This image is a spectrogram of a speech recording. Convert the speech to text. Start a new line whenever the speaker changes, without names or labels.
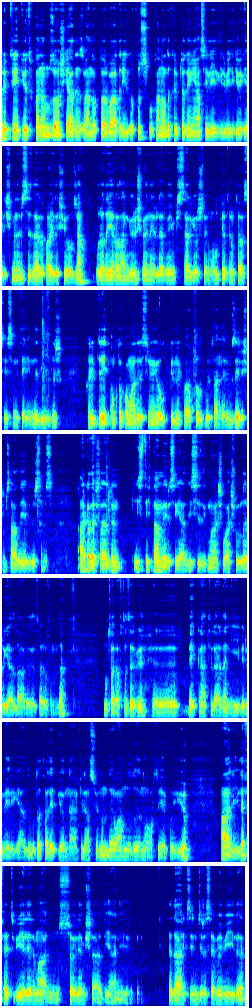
CrypTrade YouTube kanalımıza hoş geldiniz. Ben Doktor Bahadır İldokuz. Bu kanalda kripto dünyası ile ilgili bilgi ve gelişmeleri sizlerle paylaşıyor olacağım. Burada yer alan görüş ve öneriler benim kişisel görüşlerim olup yatırım tavsiyesi niteliğinde değildir. CrypTrade.com adresine üye olup günlük ve haftalık bültenlerimize erişim sağlayabilirsiniz. Arkadaşlar dün istihdam verisi geldi. İşsizlik maaşı başvuruları geldi ABD tarafında. Bu tarafta tabii e, beklentilerden iyi bir veri geldi. Bu da talep yönlü enflasyonun devamlılığını ortaya koyuyor. Haliyle FED üyeleri malumunuz söylemişlerdi yani tedarik zinciri sebebiyle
